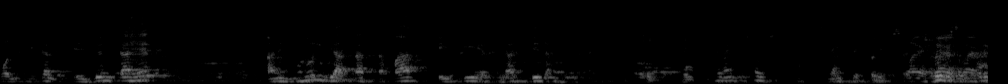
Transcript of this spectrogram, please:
पॉलिटिकल एजंट आहेत. आणि म्हणून याचा तपास एटीएफ ला दिला गेला आहे.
